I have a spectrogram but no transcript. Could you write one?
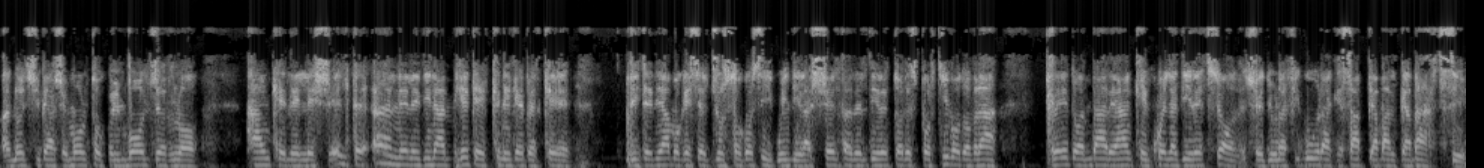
A noi ci piace molto coinvolgerlo anche nelle scelte, eh, nelle dinamiche tecniche perché riteniamo che sia giusto così, quindi la scelta del direttore sportivo dovrà credo andare anche in quella direzione, cioè di una figura che sappia amalgamarsi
